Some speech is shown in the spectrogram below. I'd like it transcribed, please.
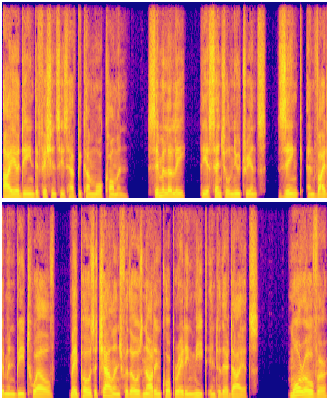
iodine deficiencies have become more common. Similarly, the essential nutrients, zinc and vitamin B12, may pose a challenge for those not incorporating meat into their diets. Moreover,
